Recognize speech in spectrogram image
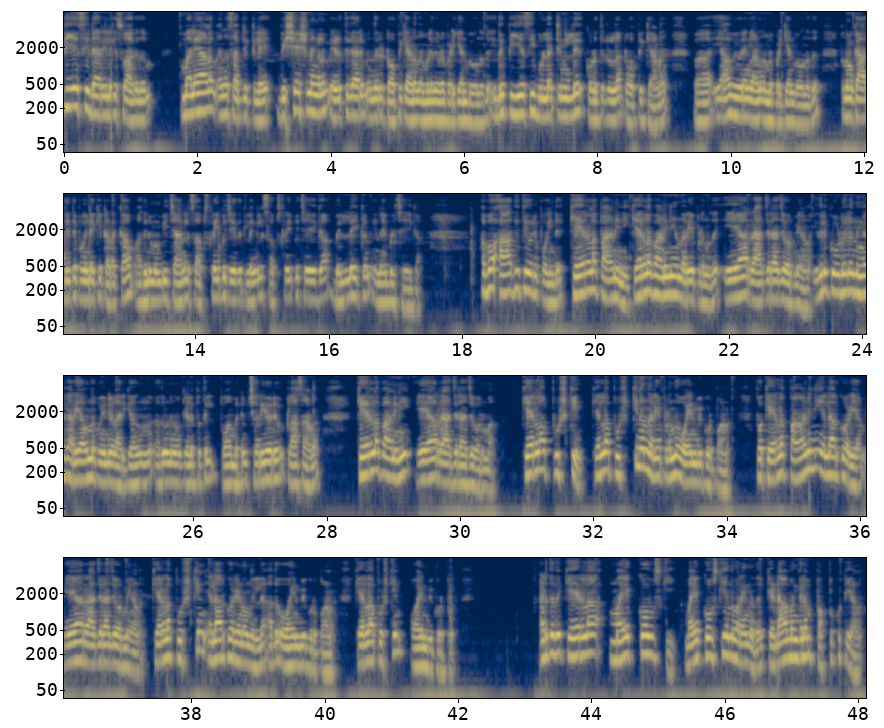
P S C ഡയറിയിലേക്ക് സ്വാഗതം. മലയാളം എന്ന സബ്ജക്റ്റിലെ വിശേഷണങ്ങളും എഴുത്തുകാരും എന്നൊരു ടോപ്പിക്കാണ് നമ്മൾ ഇന്നിവിടെ പഠിക്കാൻ പോകുന്നത്. ഇത് പി എസ് സി ബുള്ളറ്റിനിൽ കൊടുത്തിട്ടുള്ള ടോപ്പിക്കാണ് ആ വിവരങ്ങളാണ് നമ്മൾ പഠിക്കാൻ പോകുന്നത്. അപ്പോൾ നമുക്ക് ആദ്യത്തെ പോയിന്റിലേക്ക് കടക്കാം. അതിനു മുമ്പ് ഈ ചാനൽ സബ്സ്ക്രൈബ് ചെയ്തിട്ടില്ലെങ്കിൽ സബ്സ്ക്രൈബ് ചെയ്യുക ബെല്ലൈക്കൺ എനേബിൾ ചെയ്യുക. അപ്പോൾ ആദ്യത്തെ ഒരു പോയിന്റ് കേരള പാണിനി. കേരള പാണിനി എന്നറിയപ്പെടുന്നത് എ ആർ രാജരാജവർമ്മയാണ്. ഇതിൽ കൂടുതൽ നിങ്ങൾക്ക് അറിയാവുന്ന പോയിന്റുകളായിരിക്കും അതുകൊണ്ട് നമുക്ക് എളുപ്പത്തിൽ പോകാൻ പറ്റും. ചെറിയൊരു ക്ലാസ് ആണ്. Kerala Panini A R Rajarajavarma. Kerala Pushkin. Kerala Pushkin എന്നറിയപ്പെടുന്ന ഒ എൻ വി കുറുപ്പാണ്. അപ്പോൾ കേരള പാണിനി എല്ലാവർക്കും അറിയാം എ ആർ രാജരാജവർമ്മയാണ്. കേരള പുഷ്കിൻ എല്ലാവർക്കും അറിയണമെന്നില്ല അത് O N V കുറുപ്പാണ്. Kerala Pushkin O N V Kurup. അടുത്തത് കേരള മയക്കോവ്സ്കി. മയക്കോവ്സ്കി എന്ന് പറയുന്നത് കെടാമംഗലം പപ്പുക്കുട്ടിയാണ്.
